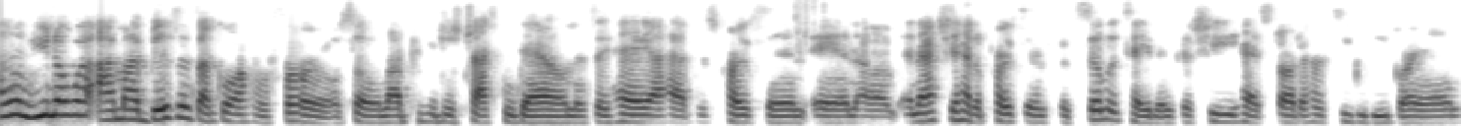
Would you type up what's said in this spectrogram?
Um, you know what? I my business I go off referrals, so a lot of people just track me down and say, "Hey, I have this person," and um, and actually had a person facilitating because she had started her CBD brand,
